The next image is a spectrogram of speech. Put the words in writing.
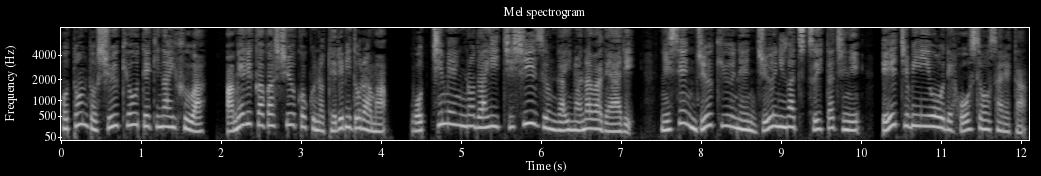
ほとんど宗教的な畏怖は、アメリカ合衆国のテレビドラマ、ウォッチメンの第1シーズン第7話であり、2019年12月1日に HBO で放送された。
